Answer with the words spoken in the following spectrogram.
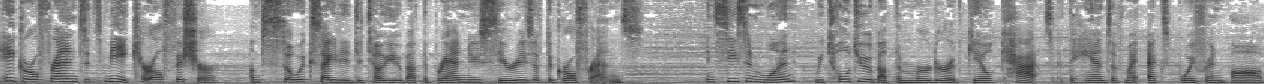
Hey, girlfriends, it's me, Carol Fisher. I'm so excited to tell you about the brand new series of The Girlfriends. In season one, we told you about the murder of Gail Katz at the hands of my ex boyfriend, Bob.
